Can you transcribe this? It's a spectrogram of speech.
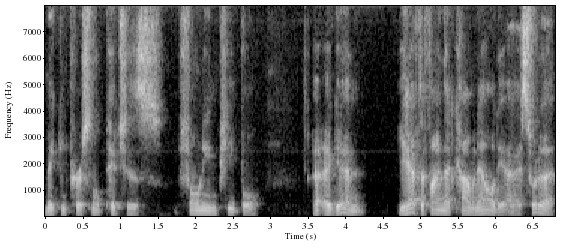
making personal pitches, phoning people. Uh, again, you have to find that commonality. I sort of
